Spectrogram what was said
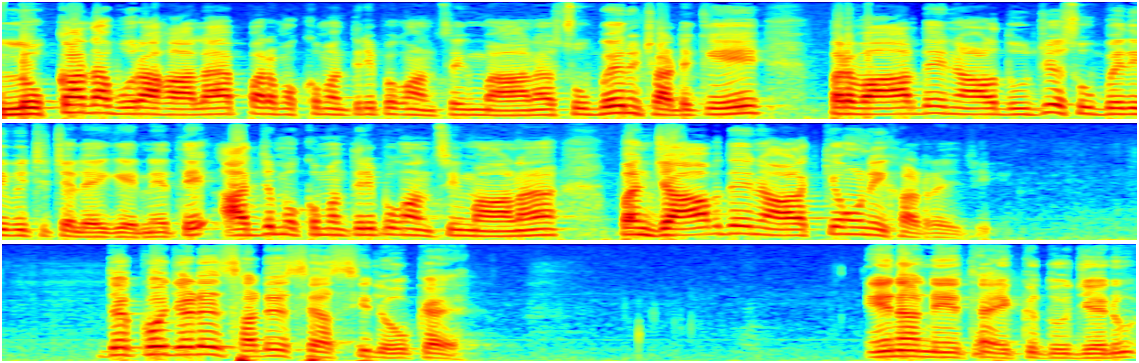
ਲੋਕਾਂ ਦਾ ਬੁਰਾ ਹਾਲ ਹੈ ਪਰ ਮੁੱਖ ਮੰਤਰੀ ਭਗਵੰਤ ਸਿੰਘ ਮਾਨ ਸੂਬੇ ਨੂੰ ਛੱਡ ਕੇ ਪਰਿਵਾਰ ਦੇ ਨਾਲ ਦੂਜੇ ਸੂਬੇ ਦੇ ਵਿੱਚ ਚਲੇ ਗਏ ਨੇ ਤੇ ਅੱਜ ਮੁੱਖ ਮੰਤਰੀ ਭਗਵੰਤ ਸਿੰਘ ਮਾਨ ਪੰਜਾਬ ਦੇ ਨਾਲ ਕਿਉਂ ਨਹੀਂ ਖੜ ਰਹੇ ਜੀ? ਦੇਖੋ ਜਿਹੜੇ ਸਾਡੇ ਸਿਆਸੀ ਲੋਕ ਹੈ ਇਹਨਾਂ ਨੇ ਤਾਂ ਇੱਕ ਦੂਜੇ ਨੂੰ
